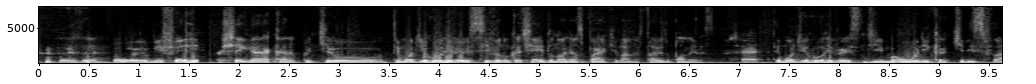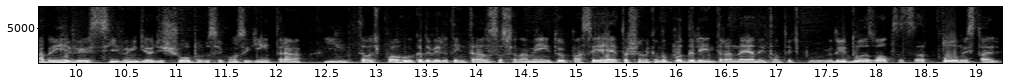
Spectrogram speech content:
Pois é. Eu, eu me ferrei pra chegar, cara, porque eu, tem um monte de rua reversível. Eu nunca tinha ido no Allianz Parque lá no estádio do Palmeiras. Certo. Tem um monte de rua reversível, de mão única que eles abrem reversível em dia de show pra você conseguir entrar. E então, tipo, a rua que eu deveria ter entrado no estacionamento, eu passei reto achando que eu não poderia entrar nela. Então, tem, tipo, eu dei duas voltas à toa no estádio.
